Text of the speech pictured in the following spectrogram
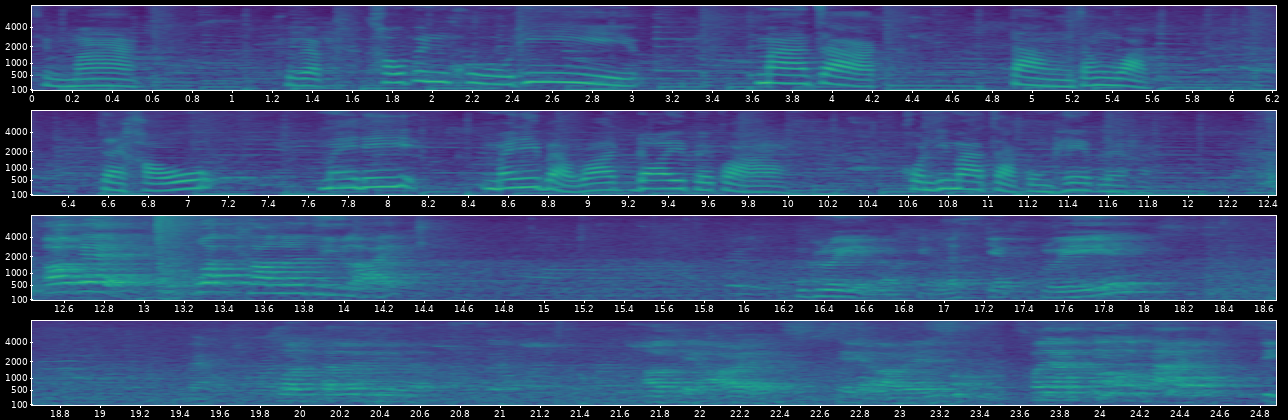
เจ๋งมาก คือแบบเขาเป็นครูที่มาจากต่างจังหวัด แต่เขาไม่ได้ไม่ได้แบบว่าด้อยไปกว่า คนที่มาจากกรุงเทพเลยค่ะ Okay, what color do you like? Green. Okay, let's get green. What color do you like? Okay, orange. Take orange. เพราะฉะนั้นสีสุดท้ายสี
